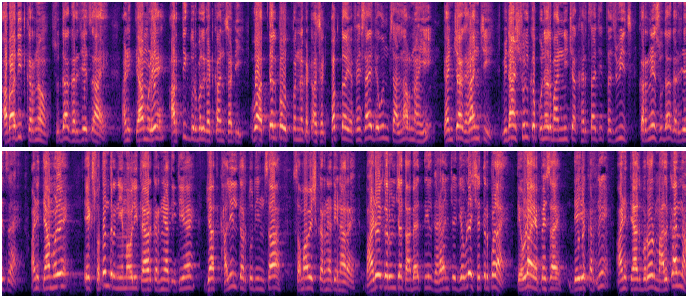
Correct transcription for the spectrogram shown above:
अबाधित करणं सुद्धा गरजेचं आहे. आणि त्यामुळे आर्थिक दुर्बल घटकांसाठी व अत्यल्प उत्पन्न गटासाठी फक्त एफ एस आय देऊन चालणार नाही त्यांच्या घरांची विनाशुल्क पुनर्बांधणीच्या खर्चाची तजवीज करणे सुद्धा गरजेचं आहे. आणि त्यामुळे एक स्वतंत्र नियमावली तयार करण्यात येते आहे ज्यात खालील तरतुदींचा समावेश करण्यात येणार आहे. भाडेकरूंच्या ताब्यातील घरांचे जेवढे क्षेत्रफळ आहे तेवढा एफ एस आय देय करणे आणि त्याचबरोबर मालकांना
